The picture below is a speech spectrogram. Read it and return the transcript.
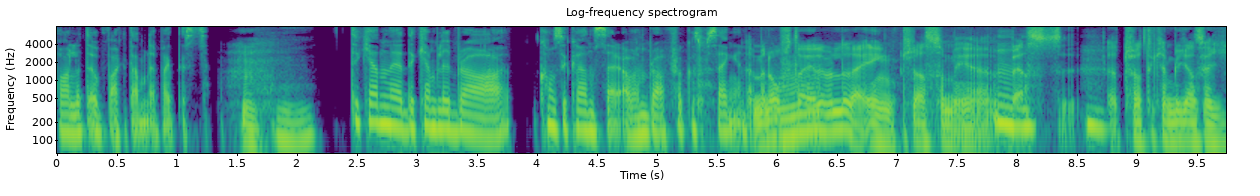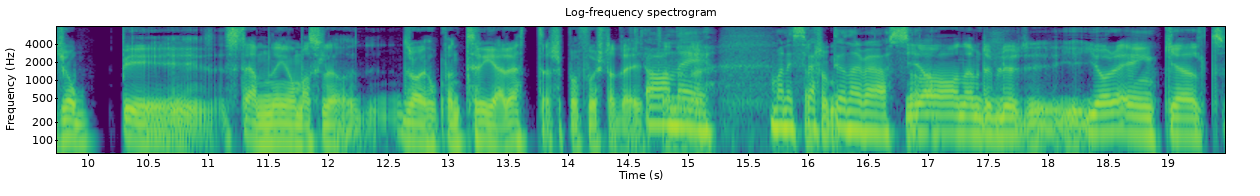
vara lite uppvaktande faktiskt. Mm. Det kan, det kan bli bra konsekvenser av en bra frukost på sängen. Men ofta är det väl det där enkla som är Mm. bäst. Jag tror att det kan bli ganska jobbig stämning om man skulle dra ihop en trerätters på första dejten. Ja, nej. eller- Man är svettig tror- och nervös. Och, Ja, nej, men det blir, gör det enkelt.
